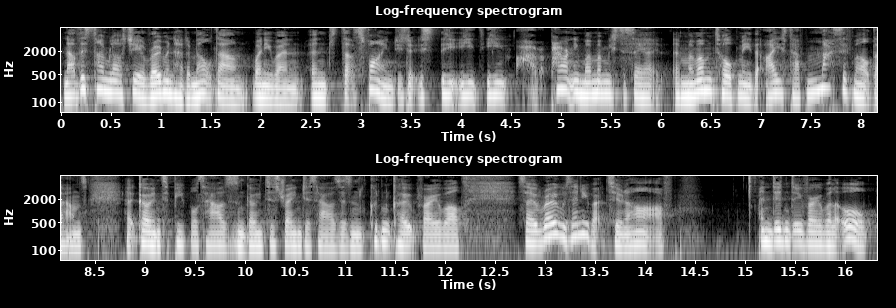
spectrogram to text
Now, this time last year, Roman had a meltdown when he went, and that's fine. He, he, he apparently, my mum used to say, and my mum told me that I used to have massive meltdowns at going to people's houses and going to strangers' houses and couldn't cope very well. So Ro was only about two and a half and didn't do very well at all.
